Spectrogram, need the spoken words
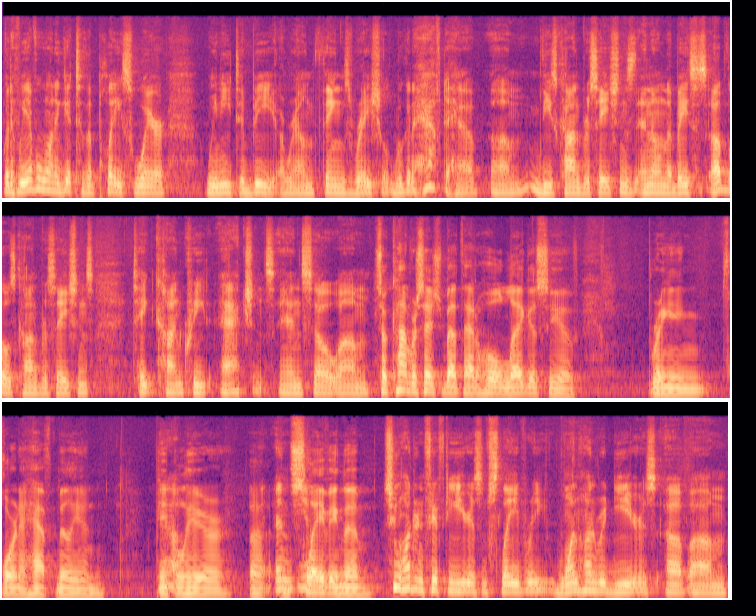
But if we ever want to get to the place where we need to be around things racial, we're going to have to have um, these conversations, and on the basis of those conversations, take concrete actions. And so, um, so conversation about that whole legacy of bringing four and a half million people yeah. here, uh, and, enslaving you know, them. 250 years of slavery, 100 years of um,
